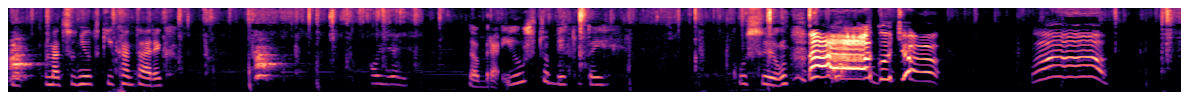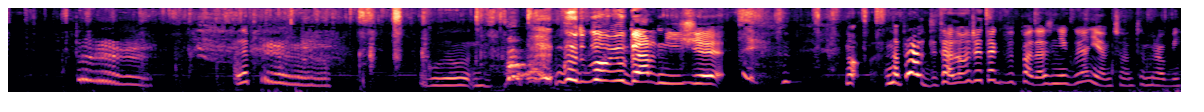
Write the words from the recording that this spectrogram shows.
Ma, ma cudniutki kantarek. Ojej. Dobra, i już sobie tutaj kusują. Aaa, Gucio! Aaa! Prrr. Ale prrr. Good, boy, ogarnij się. No, naprawdę, ta ląża tak wypada z niego. Ja nie wiem, co on tam robi.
